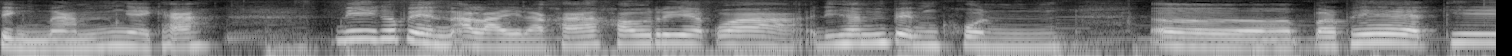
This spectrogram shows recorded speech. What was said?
สิ่งนั้นไงคะ นี่ก็เป็นอะไรล่ะคะ เขาเรียกว่า ดิฉันเป็นคนเออประเภทที่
